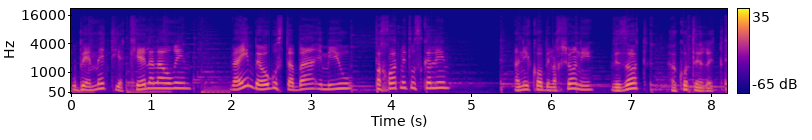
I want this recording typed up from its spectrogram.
הוא באמת יקל על ההורים? והאם באוגוסט הבא הם יהיו פחות מתוסכלים? אני קובי נחשוני, וזאת הכותרת.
